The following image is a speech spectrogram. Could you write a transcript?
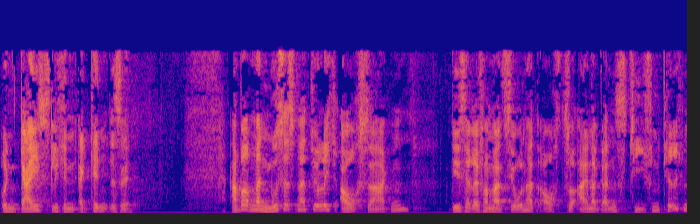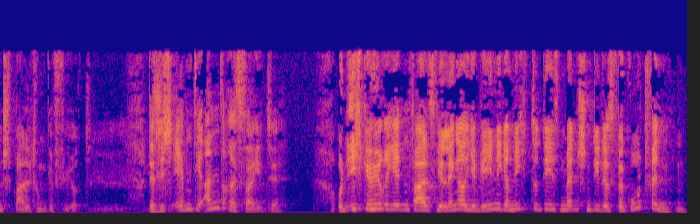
und geistlichen Erkenntnisse. Aber man muss es natürlich auch sagen, diese Reformation hat auch zu einer ganz tiefen Kirchenspaltung geführt. Das ist eben die andere Seite. Und ich gehöre jedenfalls je länger, je weniger nicht zu diesen Menschen, die das für gut finden.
